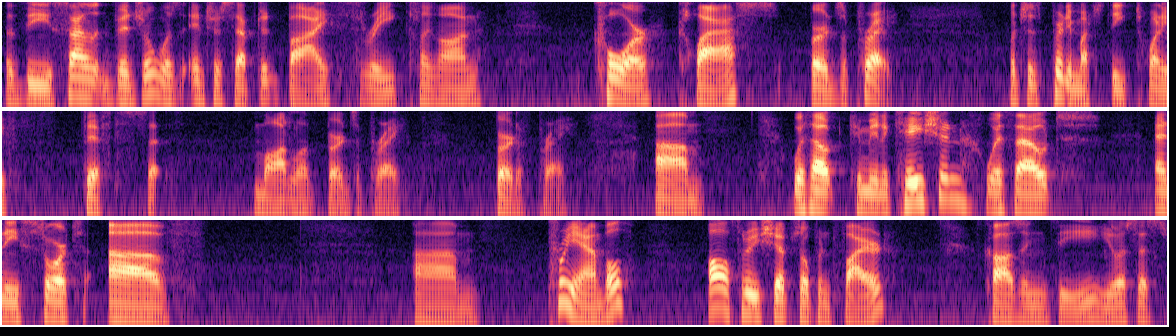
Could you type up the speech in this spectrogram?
the Silent Vigil was intercepted by three Klingon core class birds of prey, which is pretty much the 25th model of birds of prey, bird of prey. Um, without communication, without any sort of um, preamble, all three ships opened fire, causing the USS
